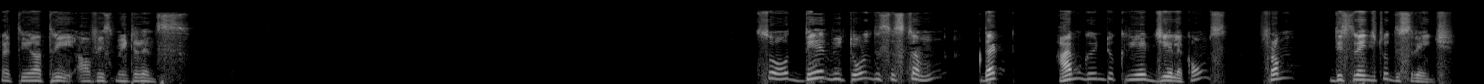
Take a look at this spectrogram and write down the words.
Right, 303 office maintenance. So there we told the system that I'm going to create GL accounts from this range to this range.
